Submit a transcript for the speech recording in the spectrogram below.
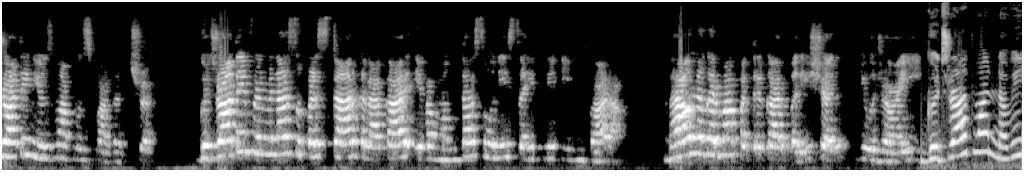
ગુજરાતી ન્યૂઝમાં આપનું સ્વાગત છે. ગુજરાતી ફિલ્મના સુપરસ્ટાર કલાકાર એવા મમતા સોની સહિતની ટીમ દ્વારા ભાવનગરમાં પત્રકાર પરિષદ યોજાઈ. ગુજરાતમાં નવી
